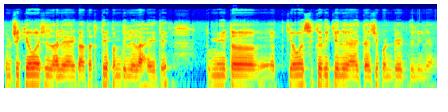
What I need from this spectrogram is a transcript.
तुमची के वाय सी झाली आहे का? तर ते पण दिलेलं आहे इथे. तुम्ही इथं के वाय सी कधी केली आहे त्याची पण डेट दिलेली आहे.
